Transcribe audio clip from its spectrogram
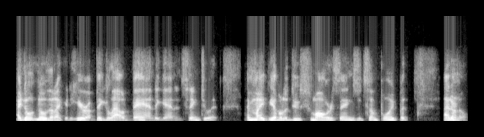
I don't know that I could hear a big loud band again and sing to it. I might be able to do smaller things at some point, but I don't know.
